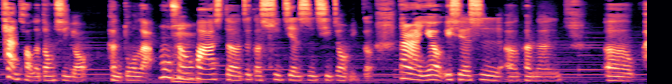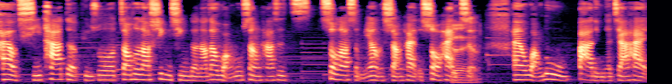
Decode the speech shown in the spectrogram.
探讨的东西有。很多啦，木村花的这个事件是其中一个，嗯、当然也有一些是呃，可能呃，还有其他的，比如说遭受到性侵的，然后在网络上他是受到什么样的伤害的受害者，还有网络霸凌的加害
